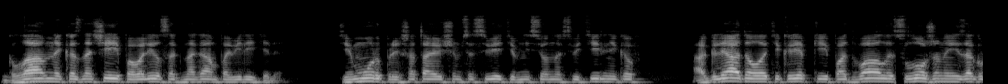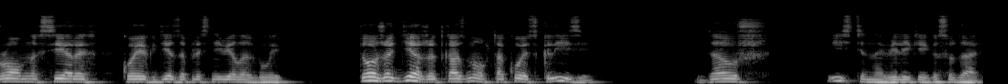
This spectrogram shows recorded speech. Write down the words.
Главный казначей повалился к ногам повелителя. Тимур при шатающемся свете внесенных светильников оглядывал эти крепкие подвалы, сложенные из огромных серых, кое-где заплесневелых глыб. Тоже держит казну в такой склизи. Да уж, истинно, великий государь.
